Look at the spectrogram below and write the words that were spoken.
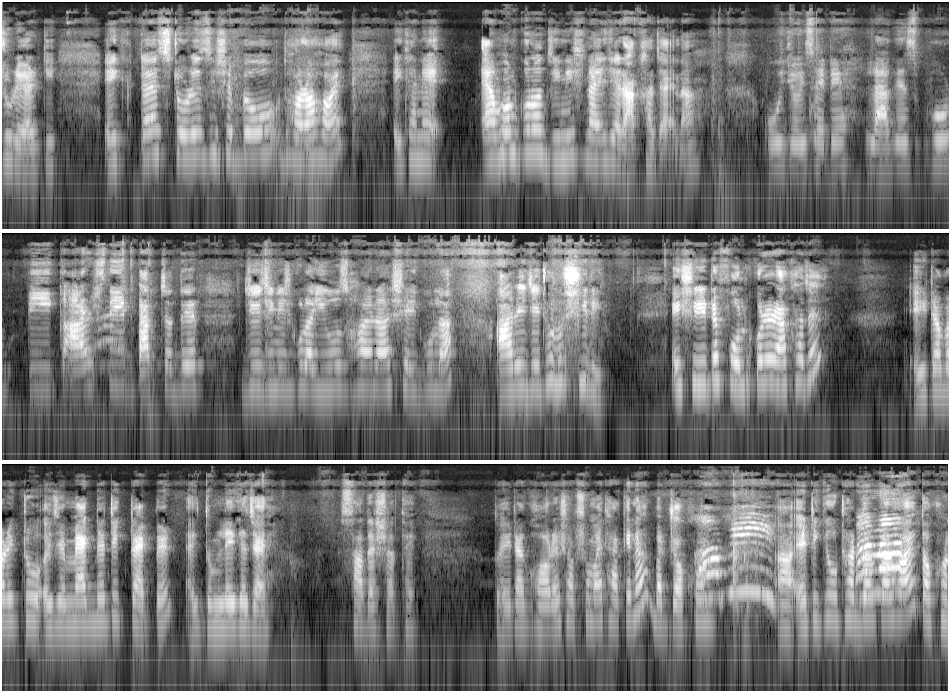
জুড়ে আর কি। এইটা স্টোরেজ হিসেবেও ধরা হয়। এখানে এমন কোনো জিনিস নাই যে রাখা যায় না। ওই যে ওই সাইডে লাগেজ ভর্তি কার সিট বাচ্চাদের যে জিনিসগুলা ইউজ হয় না সেইগুলা। আর এই যেটা হলো সিঁড়ি এই সিঁড়িটা ফোল্ড করে রাখা যায়। এইটা আবার একটু ওই যে ম্যাগনেটিক টাইপের একদম লেগে যায় ছাদের সাথে। তো এটা ঘরে সব সময় থাকে না বাট যখন এটিকে উঠার দরকার হয় তখন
